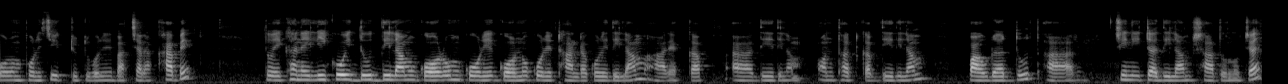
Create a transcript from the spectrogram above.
গরম পড়েছে, একটু একটু করে বাচ্চারা খাবে। তো এখানে লিকুইড দুধ দিলাম, গরম করে, ঘন করে, ঠান্ডা করে দিলাম, আর এক কাপ দিয়ে দিলাম অন থার্ড কাপ দিয়ে দিলাম পাউডার দুধ আর চিনিটা দিলাম স্বাদ অনুযায়ী,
